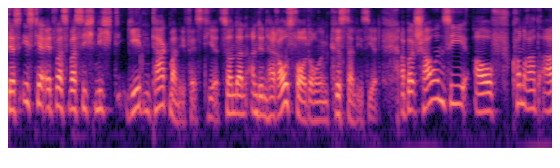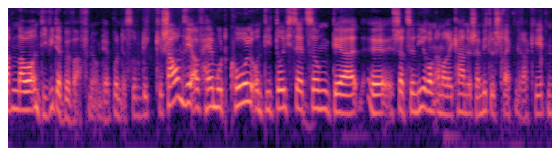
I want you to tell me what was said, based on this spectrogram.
Das ist ja etwas, was sich nicht jeden Tag manifestiert, sondern an den Herausforderungen kristallisiert. Aber schauen Sie auf Konrad Adenauer und die Wiederbewaffnung der Bundesrepublik. Schauen Sie auf Helmut Kohl und die Durchsetzung der äh, Stationierung amerikanischer Mittelstreckenraketen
